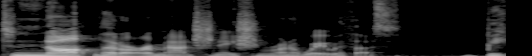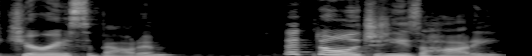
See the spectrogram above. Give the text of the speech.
to not let our imagination run away with us. Be curious about him, acknowledge that he's a hottie,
